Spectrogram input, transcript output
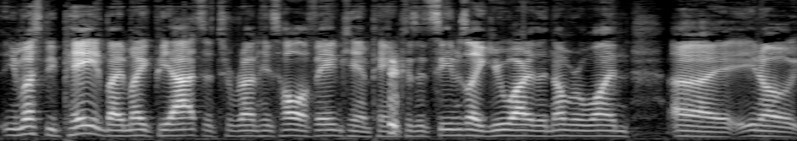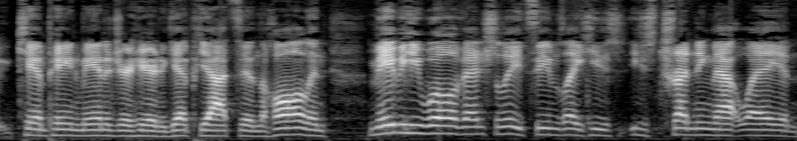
you must be paid by Mike Piazza to run his Hall of Fame campaign because it seems like you are the number one uh, you know campaign manager here to get Piazza in the Hall, and maybe he will eventually. It seems like he's he's trending that way, and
